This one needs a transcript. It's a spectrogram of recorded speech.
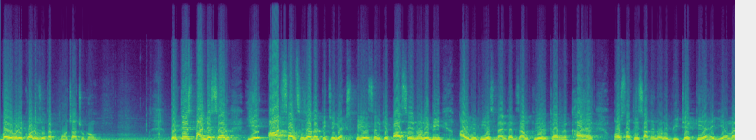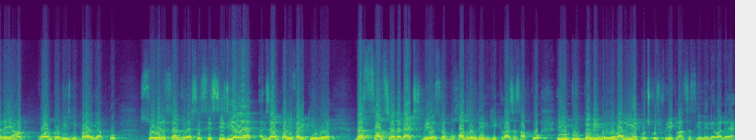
बड़े बड़े कॉलेजों तक पहुँचा चुका हूँ। प्रतेश पांडे सर, ये आठ साल से ज़्यादा टीचिंग एक्सपीरियंस इनके पास है। इन्होंने भी आईबीपीएस बैंक एग्ज़ाम क्लियर कर रखा है और साथ ही साथ इन्होंने बीटेक किया है। ये हमारे यहाँ क्वांट और रीजनिंग पढ़ाएँगे आपको। सोहेल सर, जो एसएससी सीजीएल एग्ज़ाम क्वालिफाई किए हुए हैं। दस साल से ज़्यादा का एक्सपीरियंस है बहुत जल्दी इनकी क्लासेस आपको यूट्यूब पे भी मिलने वाली है। कुछ कुछ फ्री क्लासेस ये लेने वाले हैं।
